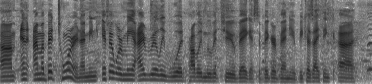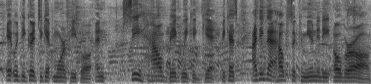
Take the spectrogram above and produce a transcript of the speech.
Um, and I'm a bit torn. I mean, if it were me, I really would probably move it to Vegas, a bigger venue, because I think uh, it would be good to get more people and see how big we could get, because I think that helps the community overall.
